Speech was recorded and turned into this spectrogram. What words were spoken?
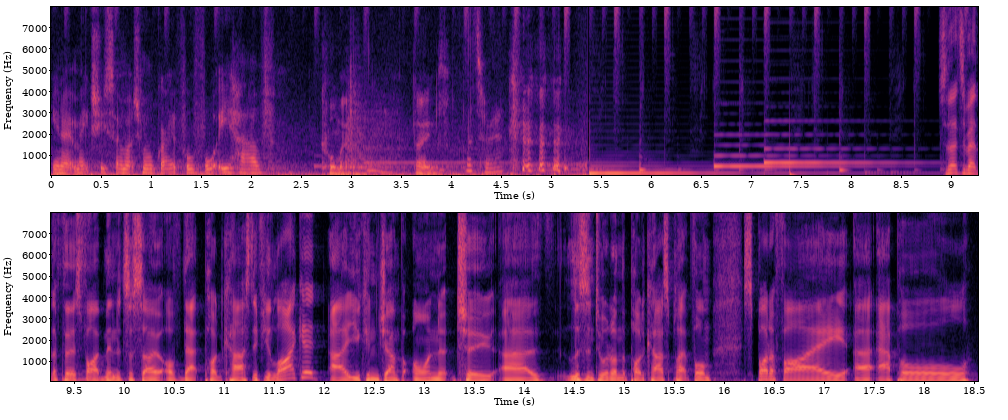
you know, it makes you so much more grateful for what you have. Cool man. Thanks. That's right. So that's about the first five minutes or so of that podcast. If you like it, uh, you can jump on to uh, listen to it on the podcast platform Spotify, uh, Apple.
